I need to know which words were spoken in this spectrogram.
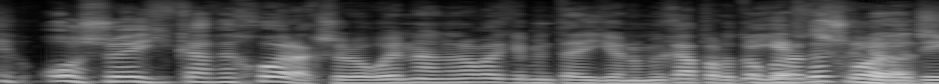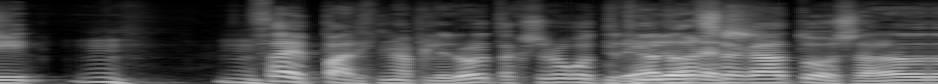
Ε, όσο έχει κάθε χώρα, ξέρω εγώ, είναι ανάλογα και με τα υγειονομικά Ε, Γι' πρωτόκολλα αυτό της σου λέω χώρας. ότι. μ, Θα υπάρχει μια πληρότητα, ξέρω εγώ, 30%, τηλεόραση. 40%.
